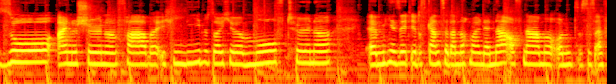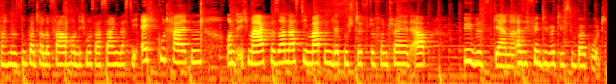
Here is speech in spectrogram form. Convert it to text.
so eine schöne Farbe. Ich liebe solche Mauve-Töne. Ähm, hier seht ihr das Ganze dann nochmal in der Nahaufnahme und es ist einfach eine super tolle Farbe und ich muss auch sagen, dass die echt gut halten und ich mag besonders die matten Lippenstifte von Train It Up übelst gerne. Also ich finde die wirklich super gut.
